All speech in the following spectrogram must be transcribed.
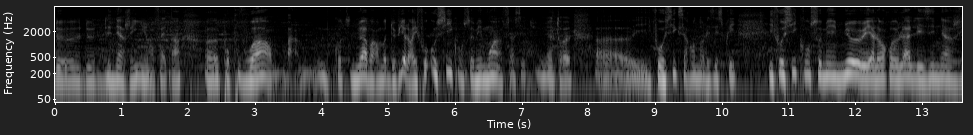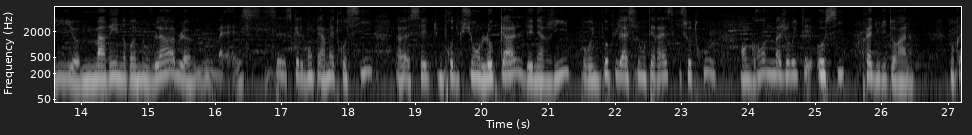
d'énergie, en fait, hein, pour pouvoir bah, continuer à avoir un mode de vie. Alors il faut aussi consommer moins, ça c'est une autre. Euh, il faut aussi que ça rentre dans les esprits. Il faut aussi consommer mieux. Et alors euh, là, les énergies euh, marines renouvelables, ce qu'elles vont permettre aussi, c'est une production locale d'énergie pour une population terrestre qui se trouve en grande majorité aussi près du littoral. Donc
